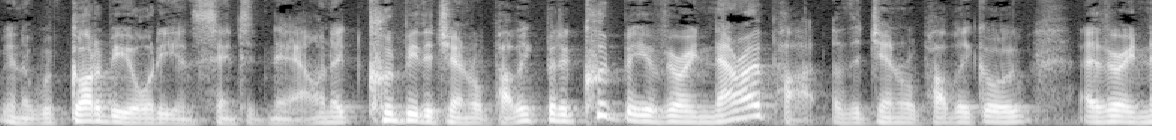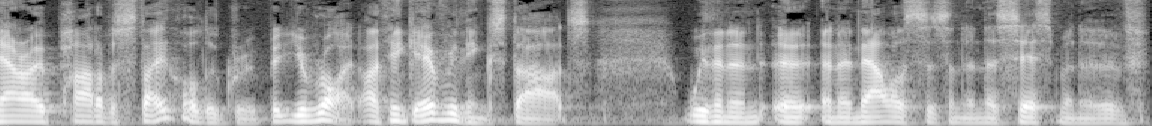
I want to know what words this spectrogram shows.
you know, we've got to be audience centred now, and it could be the general public, but it could be a very narrow part of the general public or a very narrow part of a stakeholder group. But you're right. I think everything starts with an an analysis and an assessment of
